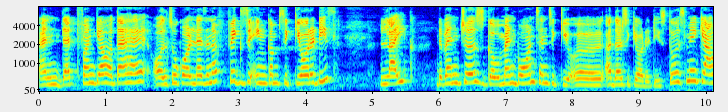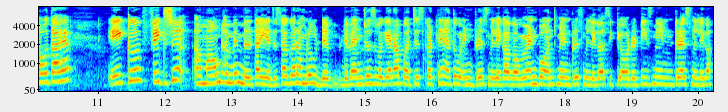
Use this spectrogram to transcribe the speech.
एंड डेट फंड क्या होता है? Also called as an a fixed income securities like debentures government bonds and other securities तो इसमें क्या होता है? एक फिक्स्ड अमाउंट हमें मिलता ही है। जैसे अगर हम लोग डिवेंचर्स वगैरह परचेज करते हैं तो इंटरेस्ट मिलेगा गवर्नमेंट बॉन्ड्स में इंटरेस्ट मिलेगा सिक्योरिटीज़ में इंटरेस्ट मिलेगा।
